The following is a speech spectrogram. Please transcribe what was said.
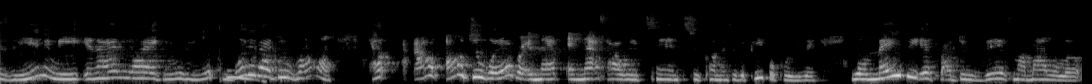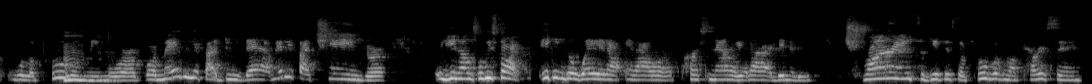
as the enemy, and I'm like, what did I do wrong? Help, I'll, I'll do whatever, and that and that's how we tend to come into the people pleasing. Well, maybe if I do this, my mom will uh, will approve of me Mm. more, or maybe if I do that, maybe if I change, or you know, so we start picking away at our, at our personality, at our identity, trying to get this approval from a person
